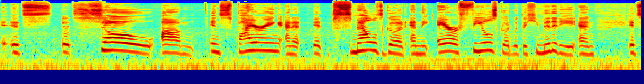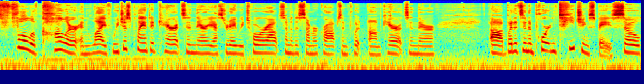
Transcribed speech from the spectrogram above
it's it's so um, inspiring and it it smells good and the air feels good with the humidity and it's full of color and life. We just planted carrots in there yesterday. We tore out some of the summer crops and put um, carrots in there. Uh, but it's an important teaching space. So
